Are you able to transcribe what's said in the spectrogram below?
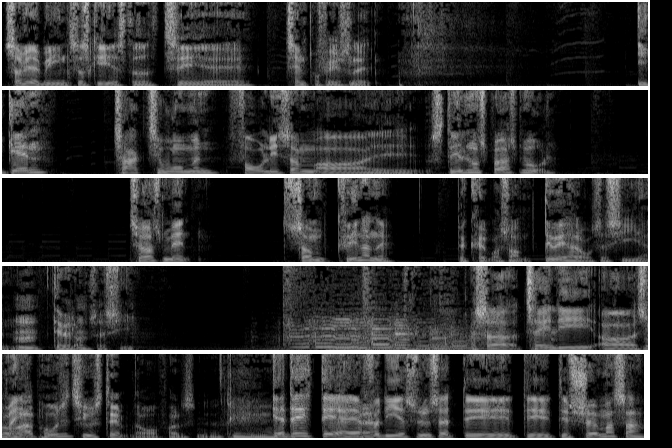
så vil jeg mene, så skal I afsted til, øh, til en professionel. Igen, tak til Woman for ligesom at øh, stille nogle spørgsmål til os mænd, som kvinderne bekymrer sig om. Det vil jeg have lov til at sige, Jan. Mm. Det vil jeg have lov til at sige. Og så tag lige og Du er smag... meget positivt stemt over for det. Noget. det Ja, det, det er jeg, ja. Fordi jeg synes, at det, det, det sømmer sig,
